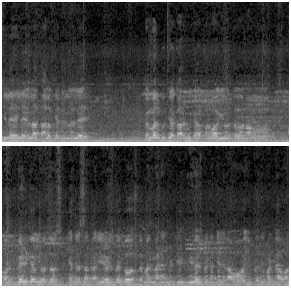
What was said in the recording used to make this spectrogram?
ಜಿಲ್ಲೆಯಲ್ಲಿ ಎಲ್ಲ ತಾಲೂಕು ಕೇಂದ್ರಗಳಲ್ಲಿ ಬೆಂಬಲ ಗುತ್ತಿಗೆ ಕಾರ್ಮಿಕರ ಪರವಾಗಿ ಇವತ್ತು ನಾವು ಅವ್ರ ಬೇಡಿಕೆ ಇವತ್ತು ಕೇಂದ್ರ ಸರ್ಕಾರ ಈಡೇರಿಸಬೇಕು, ಬೆಂಬಲ್ ಮ್ಯಾನೇಜ್ಮೆಂಟ್ ಈಡೇರಿಸಬೇಕಂತೇಳಿ ನಾವು ಈ ಪ್ರತಿಭಟನೆ ಅವರ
